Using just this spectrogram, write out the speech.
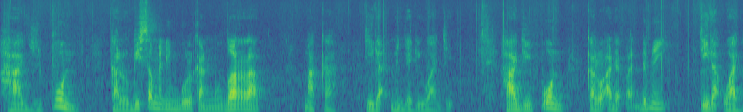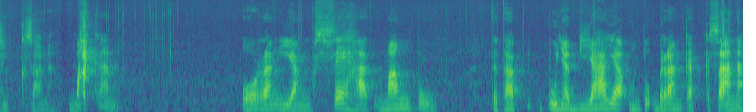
Haji pun kalau bisa menimbulkan mudarat maka tidak menjadi wajib. Haji pun kalau ada pandemi tidak wajib ke sana. Bahkan orang yang sehat, mampu, tetapi punya biaya untuk berangkat ke sana,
